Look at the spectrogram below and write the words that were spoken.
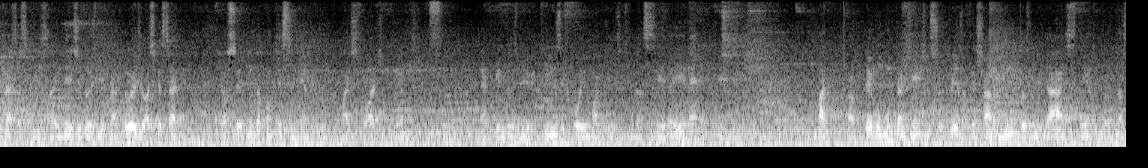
diversas crises aí desde 2014, eu acho que esse é o segundo acontecimento mais forte que temos. Né? Porque em 2015 foi uma crise financeira aí, né? Que pegou muita gente de surpresa, fecharam muitas unidades dentro das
